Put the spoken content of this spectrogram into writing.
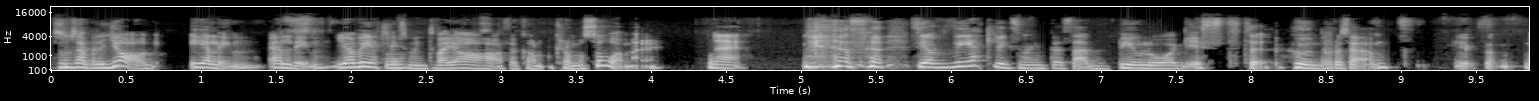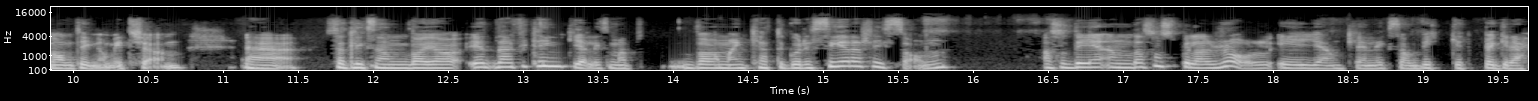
som till exempel jag, Elin, Eldin, jag vet liksom mm. inte vad jag har för kromosomer. Nej. Alltså, så jag vet liksom inte så biologiskt, typ 100 procent, liksom, någonting om mitt kön. Eh, så att liksom vad jag, därför tänker jag liksom att vad man kategoriserar sig som, alltså det enda som spelar roll är egentligen liksom vilket begrepp,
